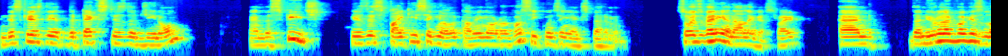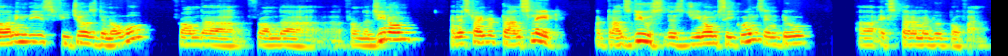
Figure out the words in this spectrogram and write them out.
In this case, the, the text is the genome, and the speech is this spiky signal coming out of a sequencing experiment. So it's very analogous, right? And the neural network is learning these features de novo from the, from the, from the genome, and is trying to translate or transduce this genome sequence into uh, experimental profile.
